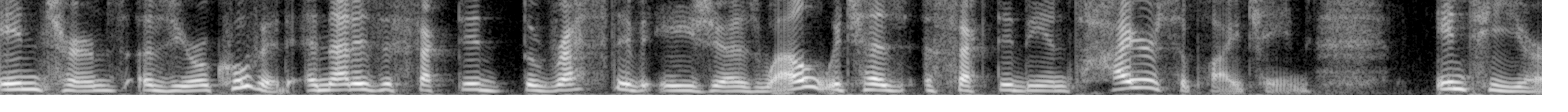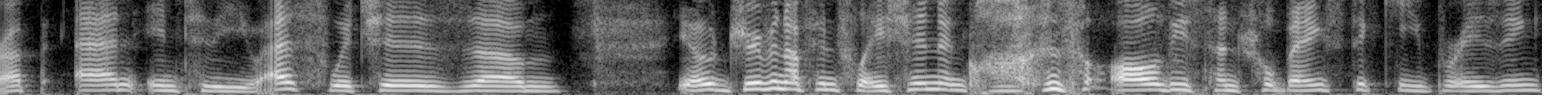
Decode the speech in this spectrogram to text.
in terms of zero COVID. And that has affected the rest of Asia as well, which has affected the entire supply chain into Europe and into the US, which is. Um, you know, driven up inflation and caused all these central banks to keep raising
